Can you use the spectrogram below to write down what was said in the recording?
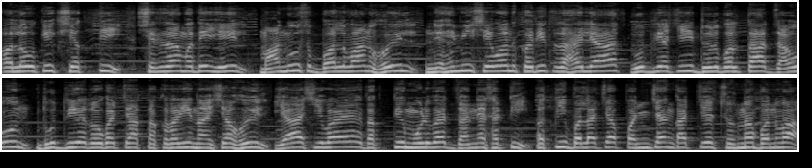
अलौकिक शक्ती. शरीरामध्ये येईल माणूस बलवान होईल. नेहमी सेवन करीत राहिल्यास हृदयाची दुर्बलता जाऊन हृदय रोगाच्या तक्रारी नाहीशा होईल. याशिवाय रक्ती मुळव्यात जाण्यासाठी अतिबलाच्या पंचांगाचे चूर्ण बनवा.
